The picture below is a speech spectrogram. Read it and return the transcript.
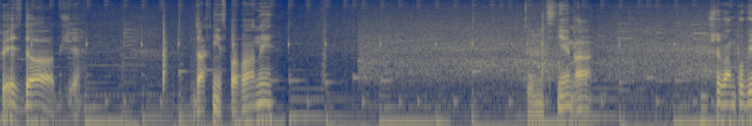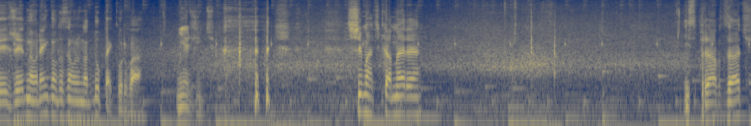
Tu jest dobrze. Dach niespawany. Tu nic nie ma. Muszę wam powiedzieć, że jedną ręką to samo można dupę kurwa mierzyć. Trzymać kamerę i sprawdzać.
